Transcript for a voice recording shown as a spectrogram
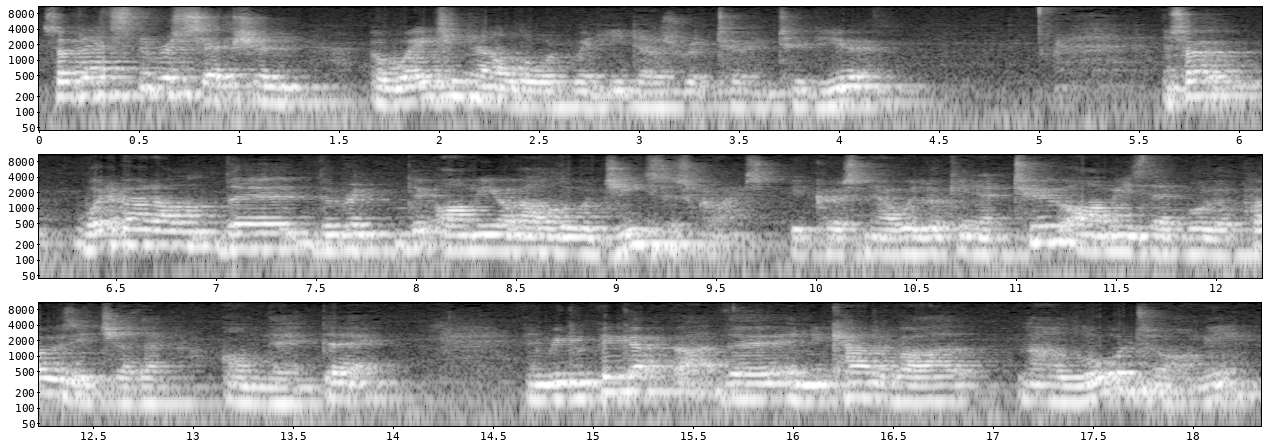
So that's the reception awaiting our Lord when he does return to the earth. And so, what about our, the, the, the army of our Lord Jesus Christ? Because now we're looking at two armies that will oppose each other on that day. And we can pick up uh, the, an account of our, our Lord's army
